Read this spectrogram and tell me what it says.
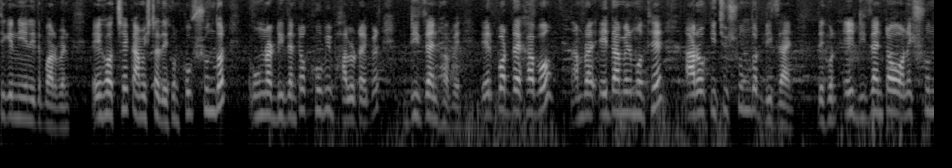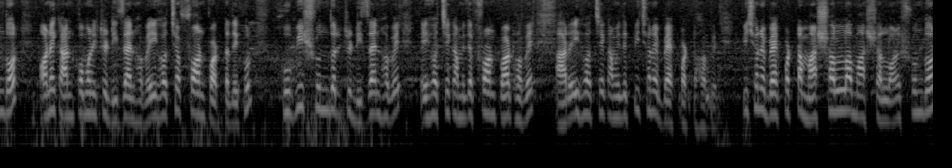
থেকে নিয়ে নিতে পারবেন। এই হচ্ছে কামিজটা দেখুন, খুব সুন্দর। ওনার ডিজাইনটা খুবই ভালো টাইপের ডিজাইন হবে। এরপর দেখাবো আমরা এই দামের মধ্যে আরও কিছু সুন্দর ডিজাইন। দেখুন, এই ডিজাইনটাও অনেক সুন্দর, অনেক আনকমন একটা ডিজাইন হবে। এই হচ্ছে ফ্রন্ট পার্টটা দেখুন, খুবই সুন্দর একটা ডিজাইন হবে। এই হচ্ছে কামিজের ফ্রন্ট পার্ট হবে আর এই হচ্ছে কামিজের পিছনে ব্যাক পার্টটা হবে। পিছনে ব্যাক পার্টটা মার্শাল্লাহ মার্শাল্লাহ অনেক সুন্দর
